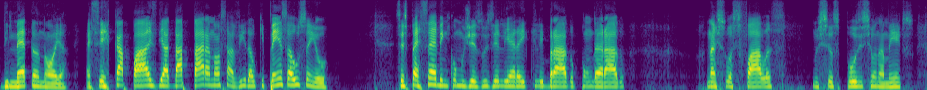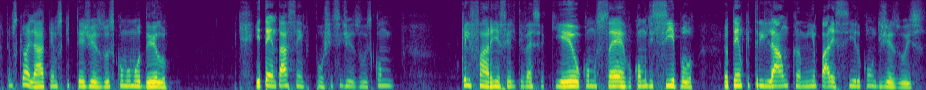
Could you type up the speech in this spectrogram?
de metanoia. É ser capaz de adaptar a nossa vida ao que pensa o Senhor. Vocês percebem como Jesus ele era equilibrado, ponderado nas suas falas, nos seus posicionamentos. Temos que olhar, temos que ter Jesus como modelo. E tentar sempre, poxa, esse Jesus, como o que ele faria se ele tivesse aqui eu como servo, como discípulo? Eu tenho que trilhar um caminho parecido com o de Jesus.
